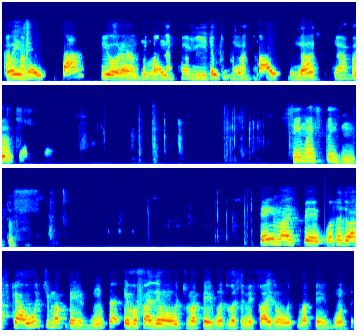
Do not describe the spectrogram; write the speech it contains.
Pois é, está piorando. Mas a família pro lado, lado, lado abaixo. Sem mais perguntas. Tem mais perguntas? Eu acho que a última pergunta, eu vou fazer uma última pergunta, você me faz uma última pergunta,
